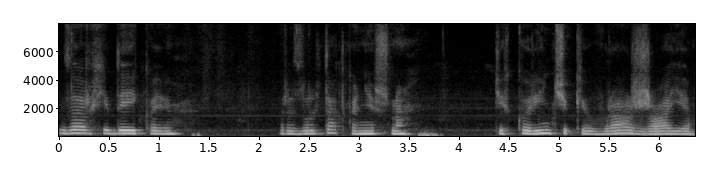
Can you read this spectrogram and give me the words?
за орхідейкою. Результат, звісно, тих корінчиків вражає.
